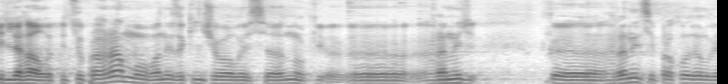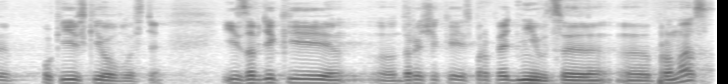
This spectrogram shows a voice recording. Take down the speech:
підлягали під цю програму, вони закінчувалися, ну, к- е, грани, к- границі проходили по Київській області. І завдяки, е, до речі, кейс про 5 днів це е, про нас.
